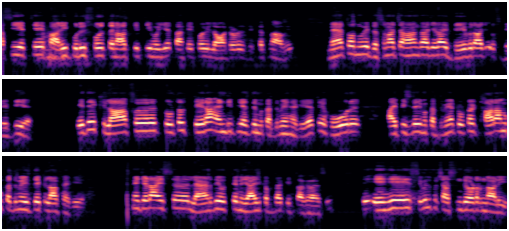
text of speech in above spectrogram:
ਅਸੀਂ ਇੱਥੇ ਭਾਰੀ ਪੁਲਿਸ ਫੋਰਸ ਤਾਇਨਾਤ ਕੀਤੀ ਹੋਈ ਹੈ ਤਾਂ ਕਿ ਕੋਈ ਲਾਅ ਆਰਡਰ ਦੀ ਦਿੱਕਤ ਨਾ ਆਵੇ। ਮੈਂ ਤੁਹਾਨੂੰ ਇਹ ਦੱਸਣਾ ਚਾਹਾਂਗਾ ਜਿਹੜਾ ਇਹ ਦੇਵਰਾਜ ਉਰਫ ਦੇਬੀ ਹੈ ਇਹਦੇ ਖਿਲਾਫ ਟੋਟਲ 13 ਐਨਡੀਪੀਐਸ ਦੇ ਮੁਕੱਦਮੇ ਹੈਗੇ ਆ ਤੇ ਹੋਰ ਆਈਪੀਸੀ ਦੇ ਮੁਕੱਦਮੇ ਆ। ਟੋਟਲ 18 ਮੁਕੱਦਮੇ ਇਸ ਦੇ ਖਿਲਾਫ ਹੈਗੇ ਆ। ਨੇ ਜਿਹੜਾ ਇਸ ਲੈਂਡ ਦੇ ਉੱਤੇ ਨਜਾਇਜ਼ ਕਬਜ਼ਾ ਕੀਤਾ ਹੋਇਆ ਸੀ ਤੇ ਇਹ ਸਿਵਲ ਪ੍ਰਸ਼ਾਸਨ ਦੇ ਆਰਡਰ ਨਾਲ ਹੀ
